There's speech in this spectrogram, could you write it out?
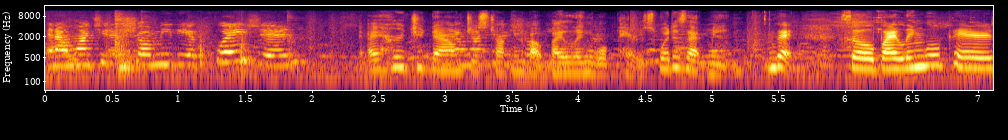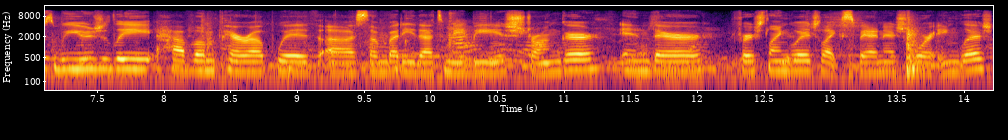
and I want you to show me the equation. I heard you now just talking about bilingual pairs. What does that mean? Okay, so bilingual pairs, we usually have them pair up with uh, somebody that's maybe stronger in their first language, like Spanish or English.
